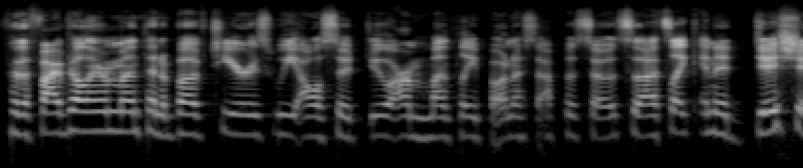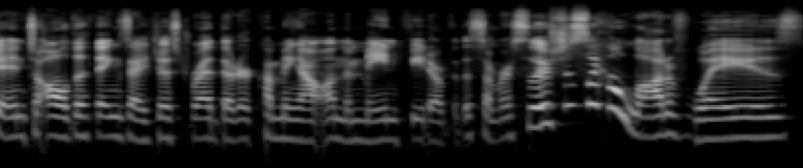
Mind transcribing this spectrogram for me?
for the $5 a month and above tiers, we also do our monthly bonus episodes. So that's like in addition to all the things I just read that are coming out on the main feed over the summer. So there's just like a lot of ways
